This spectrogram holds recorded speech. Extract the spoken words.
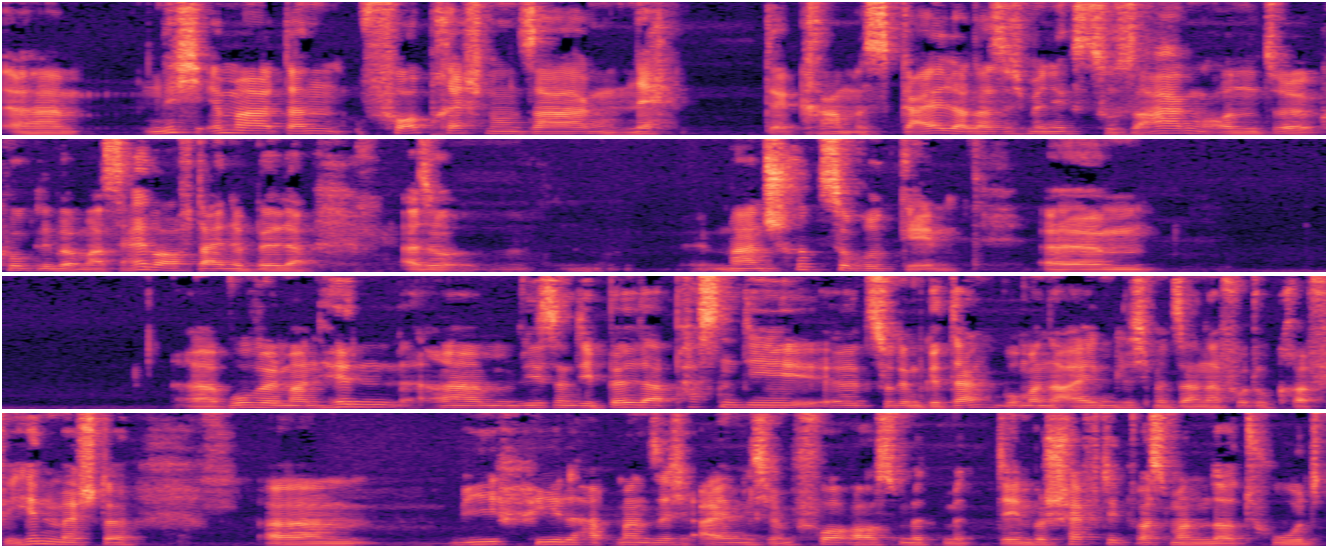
Ähm, nicht immer dann vorbrechen und sagen, ne, der Kram ist geil, da lasse ich mir nichts zu sagen und äh, guck lieber mal selber auf deine Bilder. Also mal einen Schritt zurückgehen. Ähm, äh, wo will man hin? Ähm, wie sind die Bilder? Passen die äh, zu dem Gedanken, wo man eigentlich mit seiner Fotografie hin möchte? Ähm, wie viel hat man sich eigentlich im Voraus mit, mit dem beschäftigt, was man da tut?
